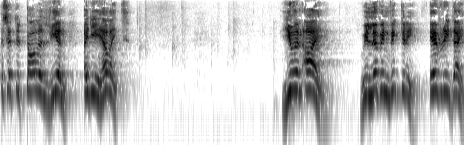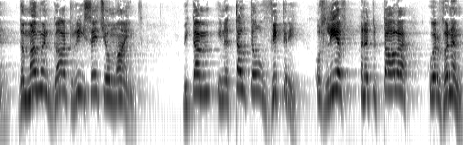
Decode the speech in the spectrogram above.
is 'n totale leuen uit die hel uit. You and I, we live in victory every day. The moment God resets your mind, we come in a total victory. Ons leef in 'n totale oorwinning.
